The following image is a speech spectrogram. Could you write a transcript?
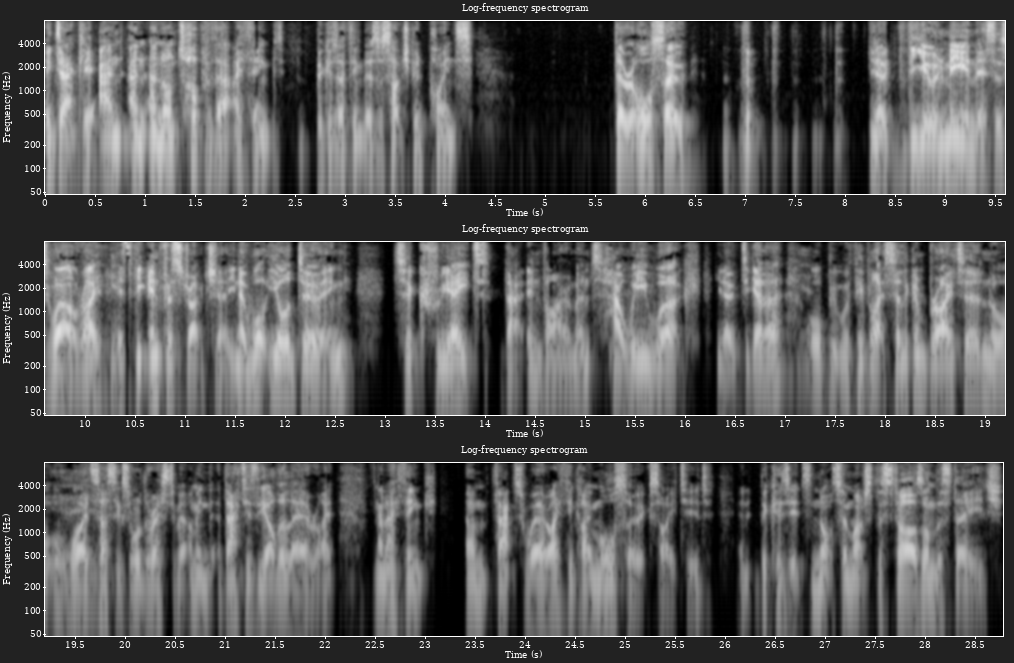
Exactly. And, and, and on top of that, I think, because I think there's a such good points, there are also the, you know the you and me in this as well right yeah. it's the infrastructure you know what you're doing to create that environment how we work you know together yeah. or with people like silicon brighton or, or yeah. Wired Sussex or all the rest of it i mean that is the other layer right and i think um, that's where i think i'm also excited because it's not so much the stars on the stage,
